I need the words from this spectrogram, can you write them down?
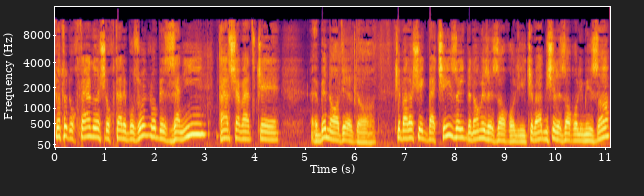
دو تا دختر داشت دختر بزرگ رو به زنی عرض شود که به نادر داد. که براش یک بچه زایید به نام رضا قلی که بعد میشه رضا قلی میرزا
